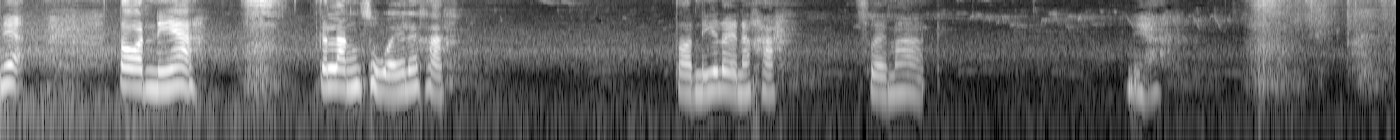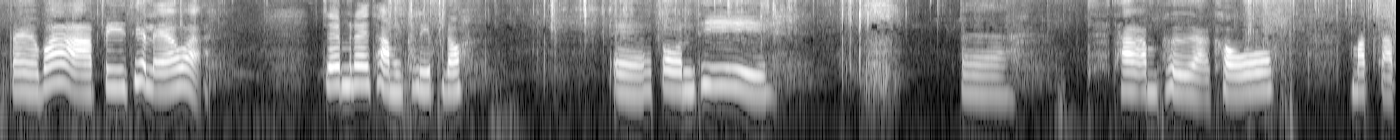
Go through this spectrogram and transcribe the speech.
เนี่ย ตอนนี้กำลังสวยเลยค่ะ ตอนนี้เลยนะคะ สวยมาก นี่ค่ะ แต่ว่าปีที่แล้วอะ่ะ เจ๊ไม่ได้ทำคลิปเนาะเออตอนที่เออทางอำเภออะเขามาตัด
